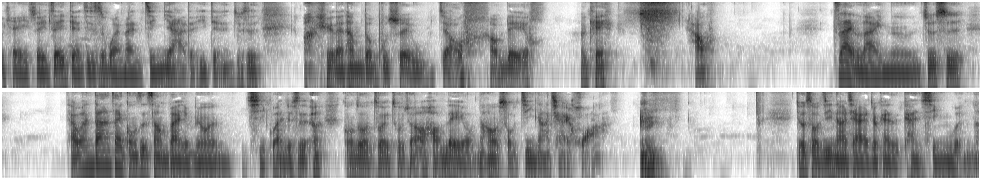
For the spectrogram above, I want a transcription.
OK，所以这一点其实我还蛮惊讶的一点，就是啊，原来他们都不睡午觉，好累哦。OK，好，再来呢，就是台湾大家在公司上班有没有习惯，就是呃工作做一做就哦好累哦，然后手机拿起来划。就手机拿起来就开始看新闻啊，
